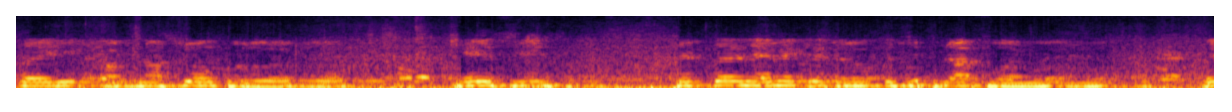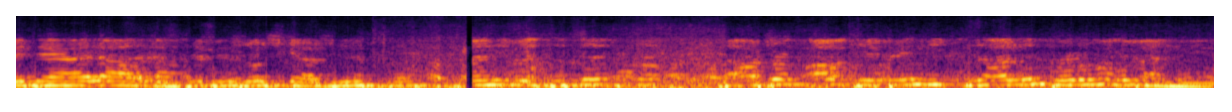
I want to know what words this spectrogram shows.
Kırklareli Koordinasyon Kurulu, KESİ, Kırklareli Emek ve Demokrasi Platformu ve değerli halkımız hepiniz hoş geldiniz. Güvenlik yasası daha çok AKP'nin iktidarını koruma güvenliği.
